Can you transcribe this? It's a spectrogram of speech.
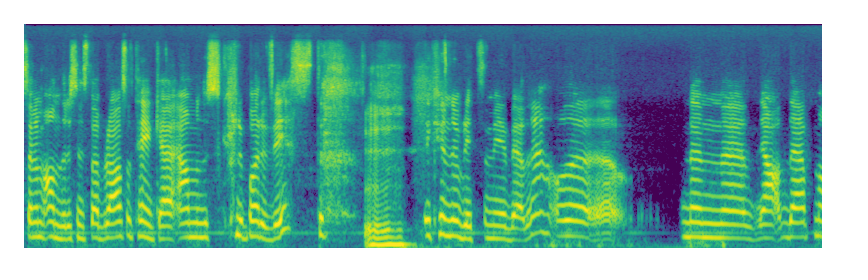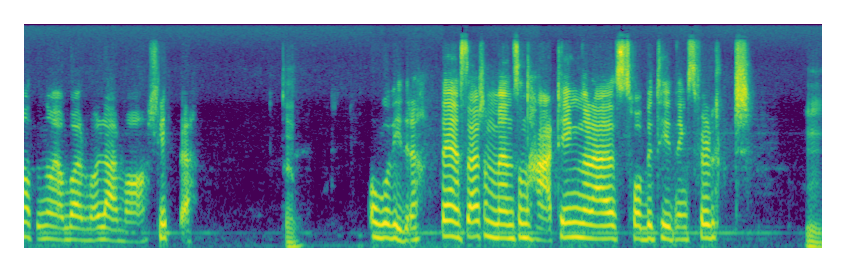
selv om andre syns det er bra, så tenker jeg ja, men du skulle bare visst. Det kunne blitt så mye bedre. Det, men eh, ja, det er på en måte noe jeg bare må lære meg å slippe. Ja. Og gå videre. Det eneste er som en sånn her ting, når det er så betydningsfullt, Mm.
